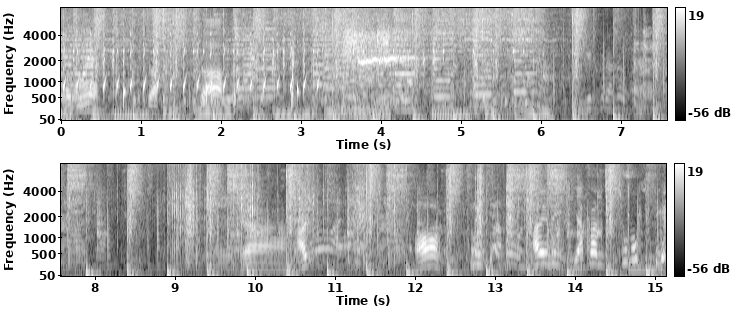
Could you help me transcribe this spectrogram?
하고 자, 자. 야, 아주 어, 근데, 아니, 근데 약간 초복수가.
